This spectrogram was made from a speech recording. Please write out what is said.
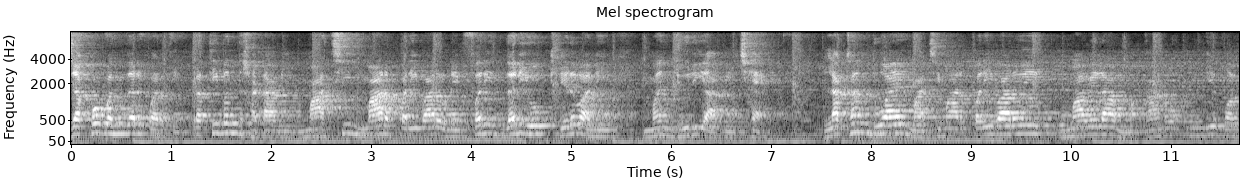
જખો બંદર પરથી પ્રતિબંધ હટાવી માછીમાર પરિવારોને ફરી દરિયો ખેડવાની મંજૂરી આપી છે. લખન દુઆએ માછીમાર પરિવારોએ ગુમાવેલા મકાનો અંગે પણ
